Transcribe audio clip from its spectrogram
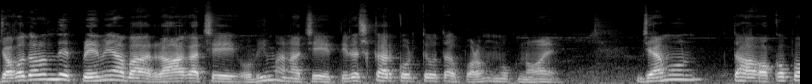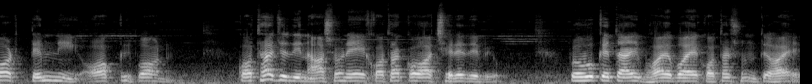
জগদানন্দের প্রেমে আবার রাগ আছে, অভিমান আছে, তিরস্কার করতেও তা পরমুখ নয়। যেমন তা অকপট, তেমনি অকৃপণ। কথা যদি না শোনে, কথা কওয়া ছেড়ে দেবেও। প্রভুকে তাই ভয়ে ভয়ে কথা শুনতে হয়।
